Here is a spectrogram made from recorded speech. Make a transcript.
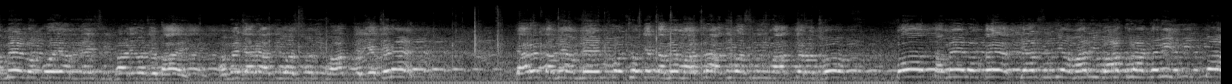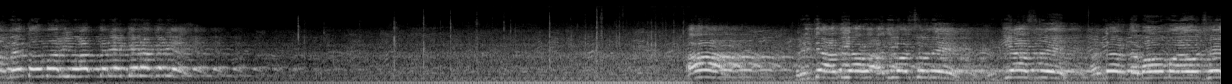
અમે લોકોએ અમને શીખવાડ્યો છે ભાઈ. અમે જ્યારે આદિવાસીઓની વાત કરીએ છીએ ને, ત્યારે તમે અમને એમ કહો છો કે તમે માત્ર આદિવાસીની વાત કરો છો? તો તમે લોકો અત્યાર સુધી અમારી વાત ના કરી, તો અમે તો અમારી વાત કરીએ કે ના કરીએ? આ રીતે આદિવાસીઓને ઇતિહાસને અંદર દબાવવામાં આવ્યો છે.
